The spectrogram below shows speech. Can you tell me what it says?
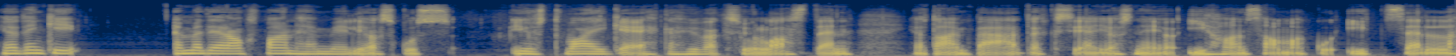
jotenkin, en mä tiedä onko vanhemmilla joskus just vaikea ehkä hyväksyä lasten jotain päätöksiä, jos ne ei ole ihan sama kuin itsellä.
